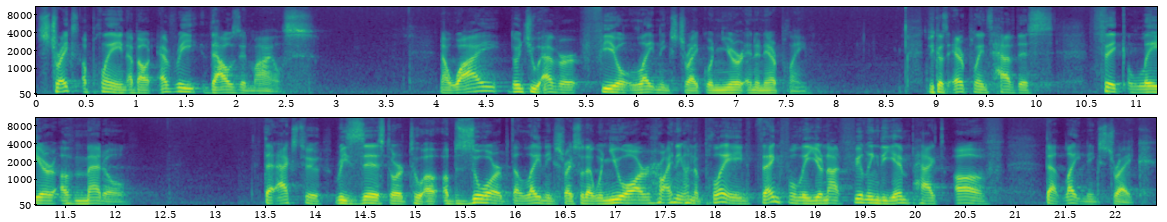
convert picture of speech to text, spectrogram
strikes a plane about every thousand miles. Now, why don't you ever feel lightning strike when you're in an airplane? Because airplanes have this thick layer of metal that acts to resist or to uh, absorb the lightning strike so that when you are riding on a plane, thankfully, you're not feeling the impact of that lightning strike.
